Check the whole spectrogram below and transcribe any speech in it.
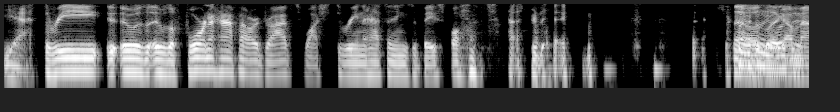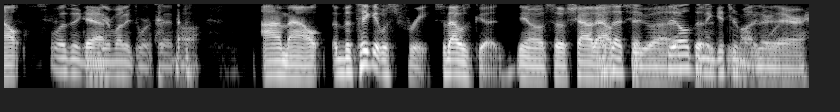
yeah, three. It, it was it was a four and a half hour drive to watch three and a half innings of baseball on Saturday. so I was like, wasn't- I'm out. Wasn't getting yeah. your money's worth in, huh? I'm out. The ticket was free, so that was good. You know, so shout As out I to said, uh, still to didn't get your money money's there. worth.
